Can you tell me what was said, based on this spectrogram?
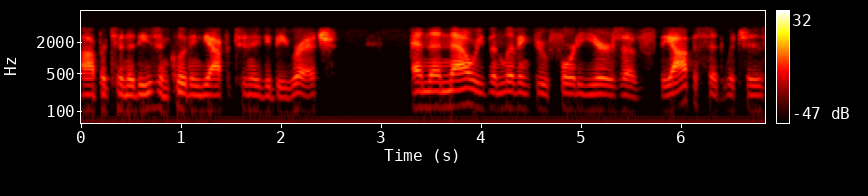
opportunities, including the opportunity to be rich. And then now we've been living through 40 years of the opposite, which is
